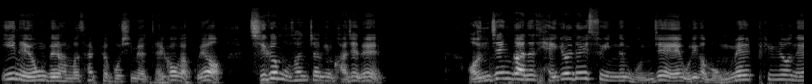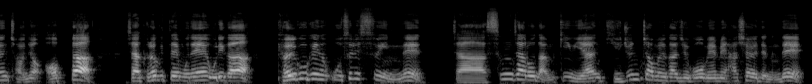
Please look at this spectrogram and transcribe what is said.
이 내용들 한번 살펴보시면 될 것 같고요. 지금 우선적인 과제는 언젠가는 해결될 수 있는 문제에 우리가 목맬 필요는 전혀 없다. 자, 그렇기 때문에 우리가 결국에는 웃을 수 있는 자, 승자로 남기 위한 기준점을 가지고 매매하셔야 되는데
